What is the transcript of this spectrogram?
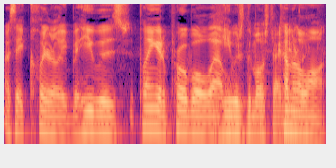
I say clearly, but he was playing at a Pro Bowl level. He was the most coming along.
